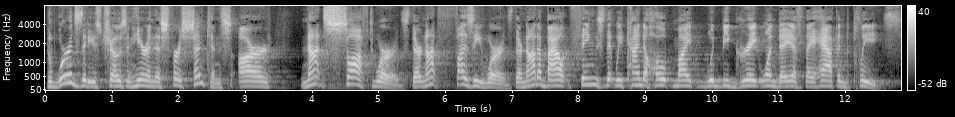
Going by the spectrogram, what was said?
The words that he's chosen here in this first sentence are not soft words. They're not fuzzy words. They're not about things that we kind of hope might would be great one day if they happened, please.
